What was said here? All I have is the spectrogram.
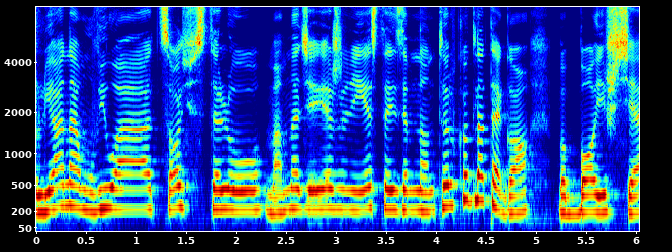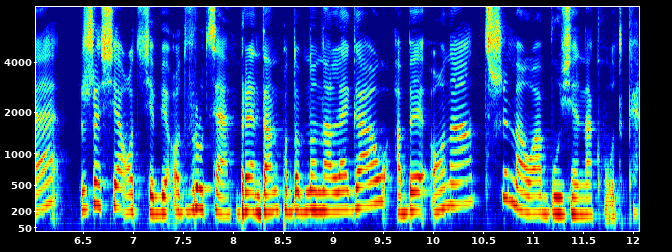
Juliana mówiła coś w stylu: Mam nadzieję, że nie jesteś ze mną tylko dlatego, bo boisz się, że się od ciebie odwrócę. Brendan podobno nalegał, aby ona trzymała buzię na kłódkę.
